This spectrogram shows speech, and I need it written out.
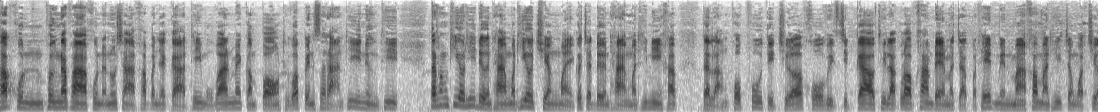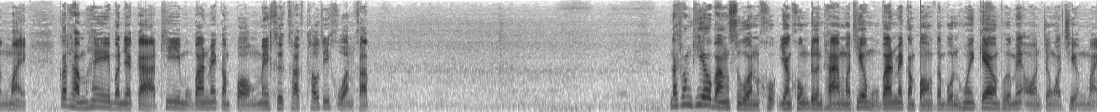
ครับคุณพึ่งนภาคุณอนุชาครับบรรยากาศที่หมู่บ้านแม่กำปอง ถือว่าเป็นสถานที่หนึ่งที่นักท่องเที่ยวที่เดินทางมาเที่ยวเชียงใหม่ก็จะเดินทางมาที่นี่ครับแต่หลังพบผู้ติดเชื้อโควิด -19 ที่ลักลอบข้ามแดนมาจากประเทศเมียนมาเข้ามาที่จังหวัดเชียงใหม่ ก็ทำให้บรรยากาศที่หมู่บ้านแม่กำปองไม่คึกคักเท่าที่ควรครับนักท่องเที่ยวบางส่วนยังคงเดินทางมาเที่ยวหมู่บ้านแม่กำปองตำบลห้วยแก้วอำเภอแม่ออนจังหวัดเชียงใหม่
